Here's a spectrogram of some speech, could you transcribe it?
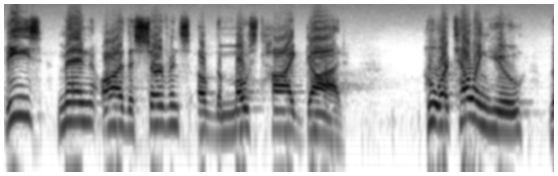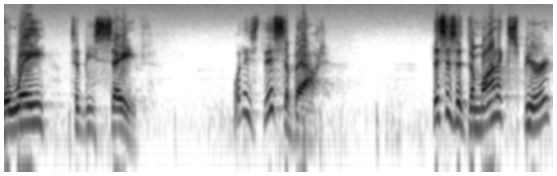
these men are the servants of the Most High God who are telling you the way to be saved. What is this about? This is a demonic spirit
